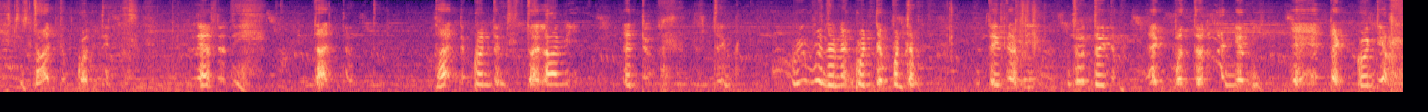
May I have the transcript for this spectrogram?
একটু সাহায্য করতেন যদি সাহায্য সাহায্য করতেন তাহলে আমি একটু বিবেচনা করতে পারতাম ঠিক আমি শুনতে এক বছর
